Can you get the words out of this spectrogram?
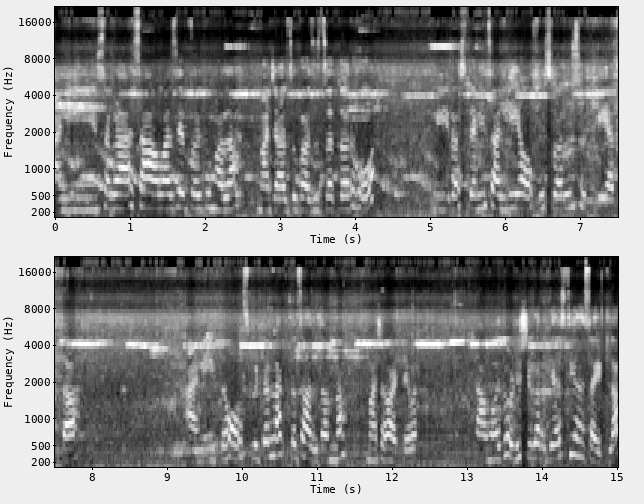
आणि सगळा असा आवाज येतो आहे तुम्हाला. माझ्या आजूबाजूचा तर हो. मी रस्त्याने चालली आहे ऑफिसवरून सुटली आहे आत्ता आणि इथं हॉस्पिटल लागतं चालताना माझ्या वाटेवर. त्यामुळे थोडीशी गर्दी असते ह्या साईडला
